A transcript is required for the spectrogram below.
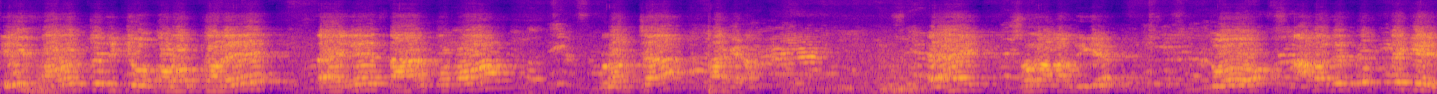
এই ফরজ যদি কেউ তরক করে তাহলে তার কোনো লজ্জা থাকে না। এই শোনো আমার দিকে। তো আমাদের প্রত্যেকের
